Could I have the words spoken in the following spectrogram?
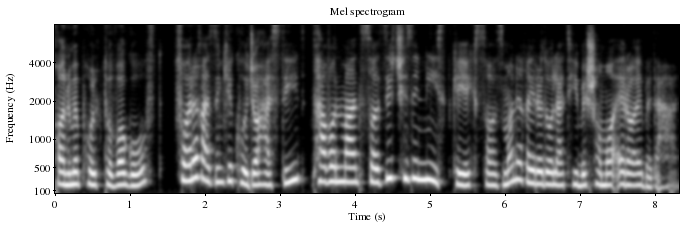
خانم پولکتووا گفت فارغ از اینکه کجا هستید، توانمندسازی چیزی نیست که یک سازمان غیردولتی به شما ارائه بدهد.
